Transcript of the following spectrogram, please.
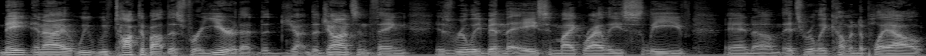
Nate and I, we we've talked about this for a year that the the Johnson thing has really been the ace in Mike Riley's sleeve and um, it's really coming to play out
